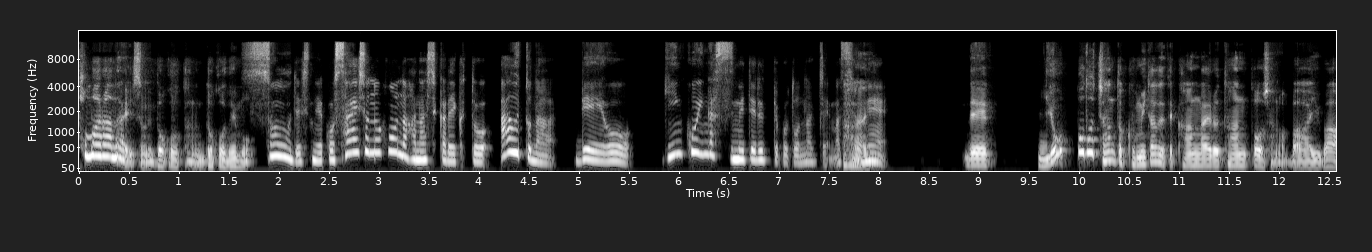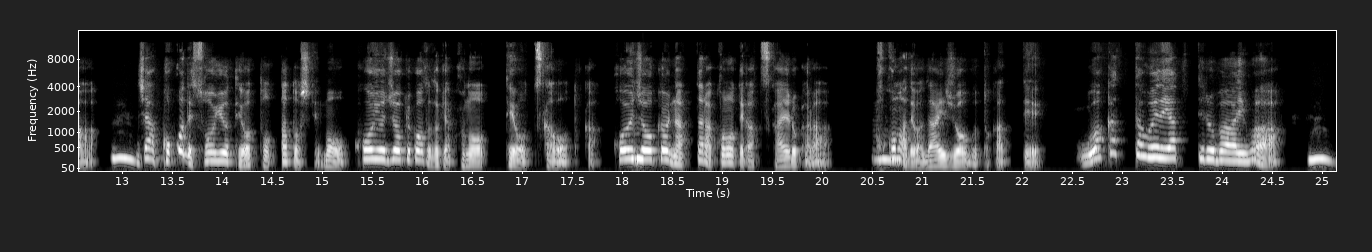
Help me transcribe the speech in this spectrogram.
止まらないですよね、どこか、どこでも。そうですね。こう最初の方の話からいくと、アウトな例を銀行員が進めてるってことになっちゃいますよね。で、よっぽどちゃんと組み立てて考える担当者の場合は、うん。じゃあここでそういう手を取ったとしても、こういう状況が起こった時はこの手を使おうとか、こういう状況になったらこの手が使えるから、ここまでは大丈夫とかって、分かった上でやってる場合は、うん。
